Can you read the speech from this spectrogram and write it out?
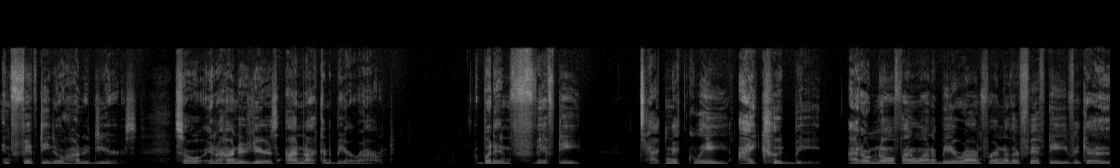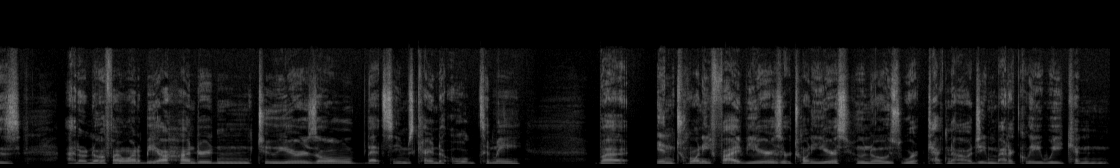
in 50 to 100 years. So in 100 years, I'm not going to be around. But in 50, technically, I could be. I don't know if I want to be around for another 50 because I don't know if I want to be 102 years old. That seems kind of old to me. But in 25 years or 20 years, who knows where technology medically we can,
